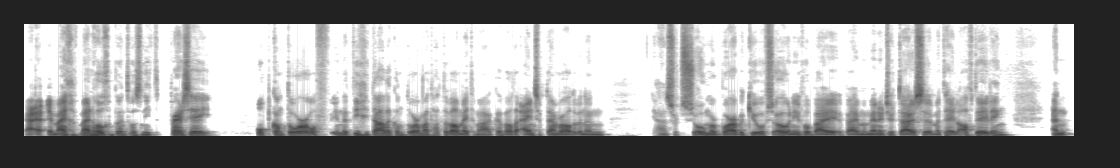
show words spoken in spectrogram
Ja, en mijn, mijn hoogtepunt was niet per se op kantoor of in het digitale kantoor. Maar het had er wel mee te maken. We hadden eind september hadden we een, ja, een soort zomerbarbecue of zo. In ieder geval bij, bij mijn manager thuis uh, met de hele afdeling. En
